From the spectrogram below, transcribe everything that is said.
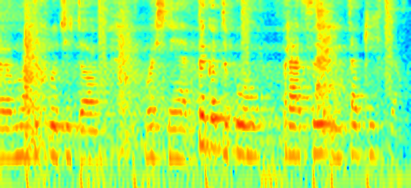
e, młodych ludzi do właśnie tego typu pracy i takich działań.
